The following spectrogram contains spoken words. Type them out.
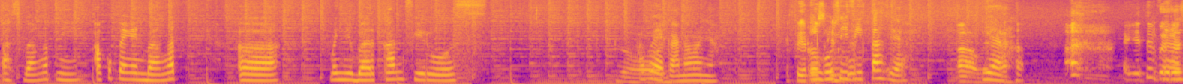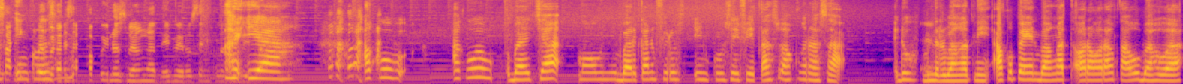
pas banget nih. Aku pengen banget uh, menyebarkan virus oh. apa ya kak namanya? Virus inklusivitas ya. Oh, iya. itu bahasa virus bahasa kopinus banget ya virus inklusivitas. Iya. aku aku baca mau menyebarkan virus inklusivitas aku ngerasa aduh bener banget nih. Aku pengen banget orang-orang tahu bahwa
